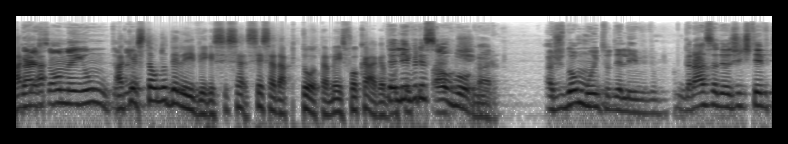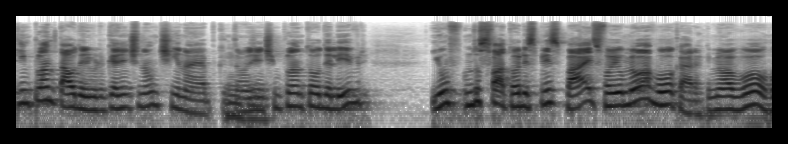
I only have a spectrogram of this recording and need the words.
A, Garçom nenhum. Entendeu? A questão do delivery, você, você se adaptou também? Se for, cara, delivery salvou, cara ajudou muito o delivery. Graças a Deus a gente teve que implantar o delivery, porque a gente não tinha na época. Então uhum. a gente implantou o delivery. E um, um, dos fatores principais foi o meu avô, cara. Que meu avô,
